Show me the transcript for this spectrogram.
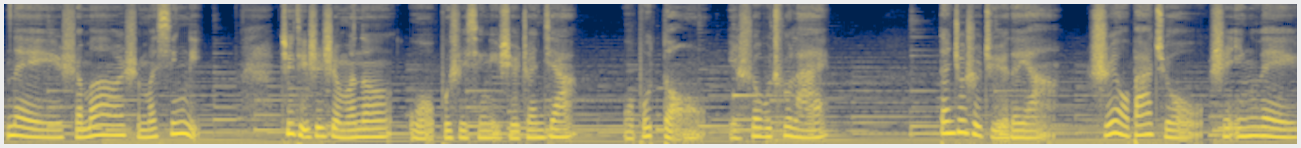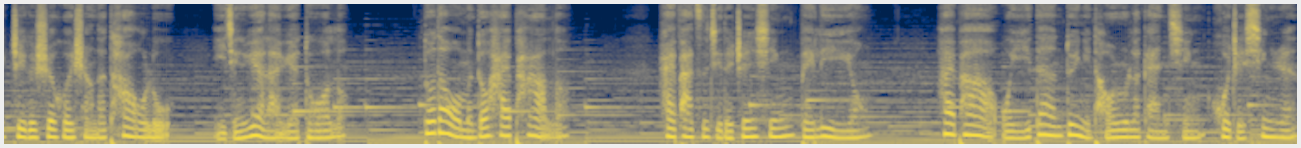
那什么什么心理，具体是什么呢？我不是心理学专家，我不懂，也说不出来。但就是觉得呀，十有八九是因为这个社会上的套路已经越来越多了，多到我们都害怕了，害怕自己的真心被利用，害怕我一旦对你投入了感情或者信任。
